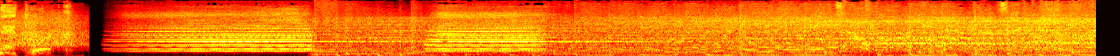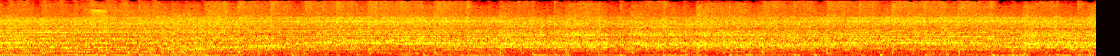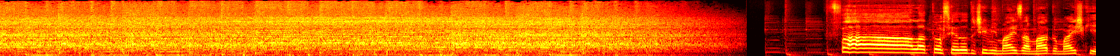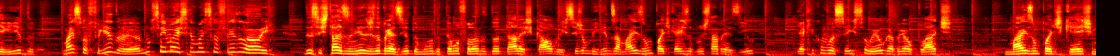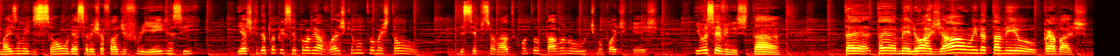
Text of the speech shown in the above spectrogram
Network. Fala, torcedor do time mais amado, mais querido, mais sofrido? Eu não sei mais ser mais sofrido, não, hein? Dos Estados Unidos, do Brasil, do mundo, estamos falando do Dallas Cowboys. Sejam bem-vindos a mais um podcast do Blue Star Brasil. E aqui com vocês sou eu, Gabriel Platt. Mais um podcast, mais uma edição. Dessa vez para falar de free agency. E acho que deu para perceber pela minha voz que eu não tô mais tão decepcionado quanto eu tava no último podcast. E você, Vinícius, tá tá, tá melhor já ou ainda tá meio para baixo?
